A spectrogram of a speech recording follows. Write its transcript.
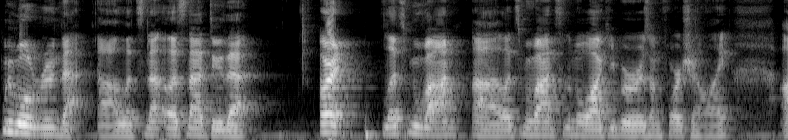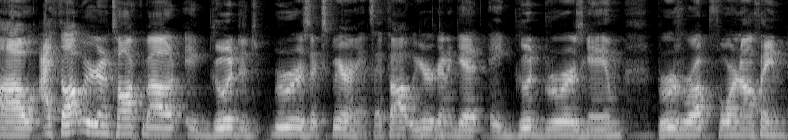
we won't ruin that. Uh, let's not let's not do that. All right, let's move on. Uh, let's move on to the Milwaukee Brewers. Unfortunately, uh, I thought we were going to talk about a good Brewers experience. I thought we were going to get a good Brewers game. Brewers were up four nothing.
